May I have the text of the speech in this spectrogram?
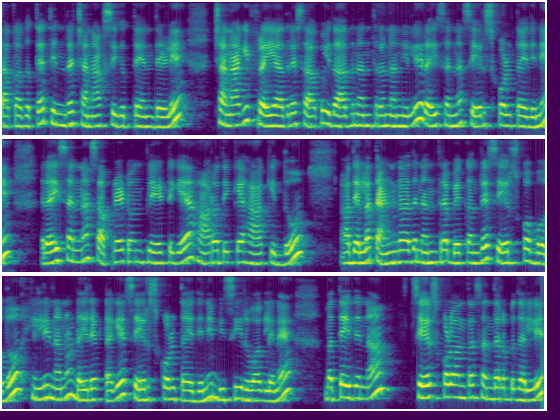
ಸಾಕಾಗುತ್ತೆ, ತಿಂದರೆ ಚೆನ್ನಾಗಿ ಸಿಗುತ್ತೆ ಅಂತೇಳಿ ಚೆನ್ನಾಗಿ ಫ್ರೈ ಆದರೆ ಸಾಕು. ಇದಾದ ನಂತರ ನಾನಿಲ್ಲಿ ರೈಸನ್ನು ಸೇರಿಸ್ಕೊಳ್ತಾ ಇದ್ದೀನಿ. ರೈಸನ್ನು ಸಪ್ರೇಟ್ ಒಂದು ಪ್ಲೇಟಿಗೆ ಹಾರೋದಕ್ಕೆ ಹಾಕಿದ್ದು. ಅದೆಲ್ಲ ತಣ್ಣಗಾದ ನಂತರ ಬೇಕಂದರೆ ಸೇರಿಸ್ಕೋಬೋದು. ಇಲ್ಲಿ ನಾನು ಡೈರೆಕ್ಟಾಗಿ ಸೇರಿಸ್ಕೊಳ್ತಾ ಇದ್ದೀನಿ, ಬಿಸಿ ಇರುವಾಗಲೇ ಮತ್ತು ಇದನ್ನು ಸೇರಿಸ್ಕೊಳ್ಳೋ ಸಂದರ್ಭದಲ್ಲಿ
